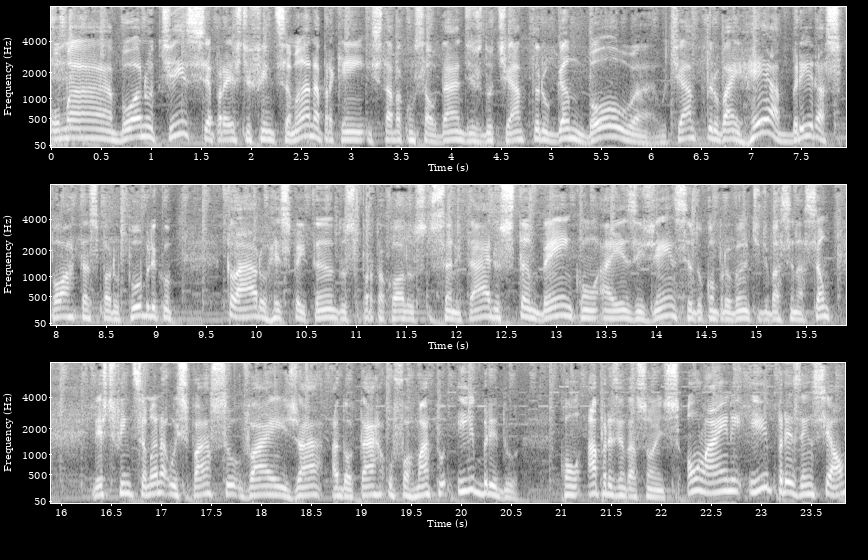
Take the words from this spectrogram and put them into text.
Uma boa notícia para este fim de semana, para quem estava com saudades do Teatro Gamboa. O teatro vai reabrir as portas para o público, claro, respeitando os protocolos sanitários, também com a exigência do comprovante de vacinação. Neste fim de semana, o espaço vai já adotar o formato híbrido, com apresentações online e presencial,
